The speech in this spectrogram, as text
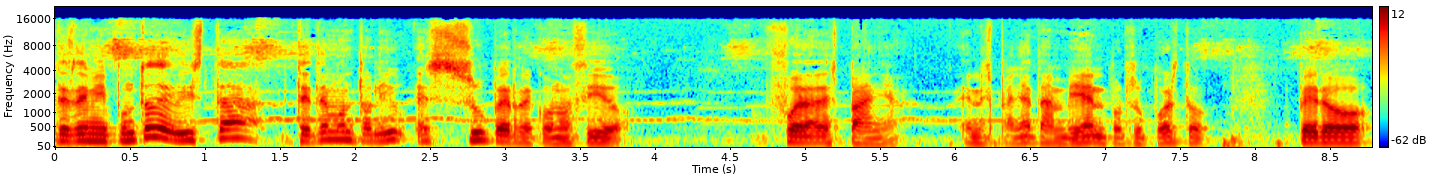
desde mi punto de vista, Tete Montoliu es súper reconocido fuera de España. En España también, por supuesto. Pero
